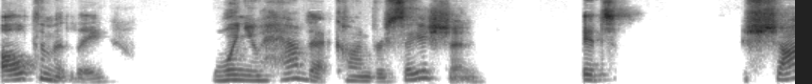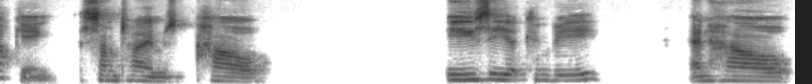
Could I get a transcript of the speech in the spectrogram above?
ultimately, when you have that conversation, it's shocking sometimes how easy it can be and how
